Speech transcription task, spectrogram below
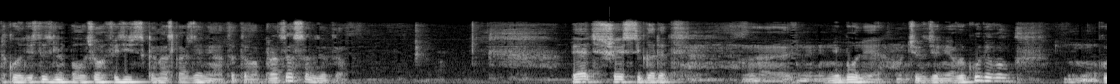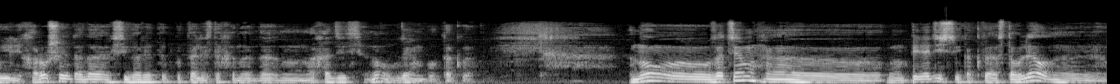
такое действительно получал физическое наслаждение от этого процесса где-то. 5-6 сигарет, э, не более, через день я выкуривал. Курили хорошие тогда сигареты, пытались находить. Ну, время было такое. Но затем э, периодически как-то оставлял, э,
